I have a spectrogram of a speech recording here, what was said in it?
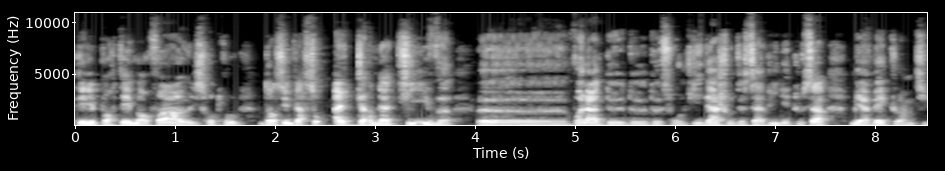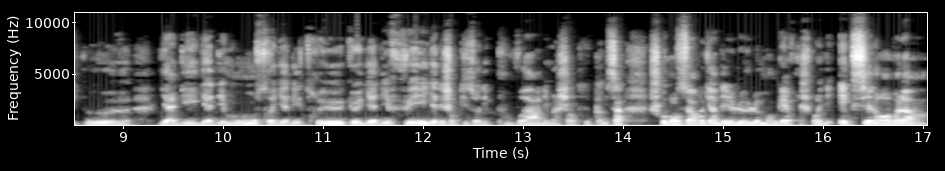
téléporté, mais enfin euh, il se retrouve dans une version alternative, euh, voilà, de, de, de, son village ou de sa ville et tout ça, mais avec un petit peu, euh, il y a des y a des monstres, il y a des trucs, il y a des fées, il y a des gens qui ont des pouvoirs, des machins, comme ça. Je commence à regarder le, manga, franchement il est excellent, voilà. Hein.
